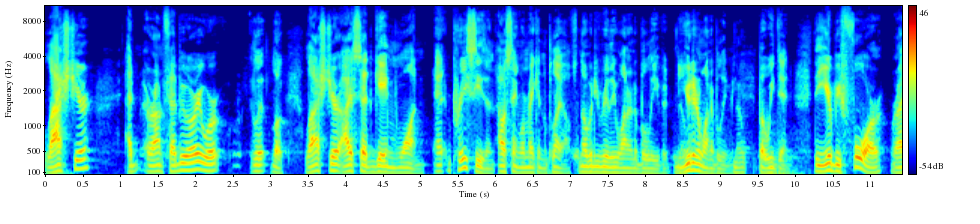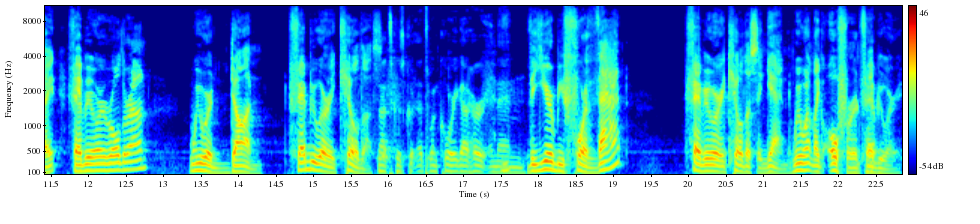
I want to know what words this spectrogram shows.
Last year, at around February, we're look. Last year, I said game one and preseason. I was saying we're making the playoffs. Nobody really wanted to believe it. You didn't want to believe me, but we did. The year before, right? February rolled around, we were done. February killed us. That's because that's when Cory got hurt, and then The year before that, February killed us again. We went like over in February.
